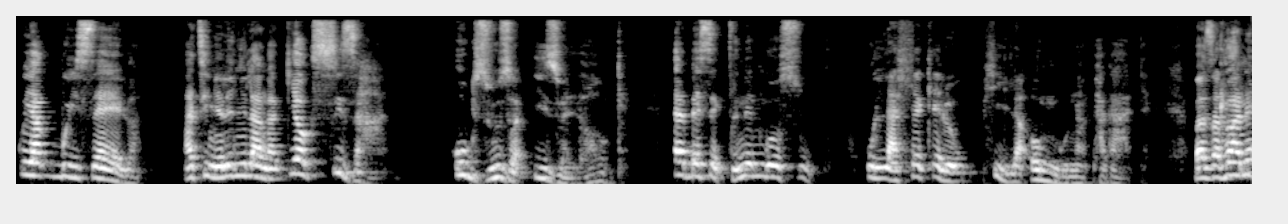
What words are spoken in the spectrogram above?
kuyakubuyiselwa. Athi ngelinye ilanga kuyokusizana ukuzuzwa izwe lonke ebese gcineni kosuku ulahlekelwe ukuphila okungunaphakade. Bazalwane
